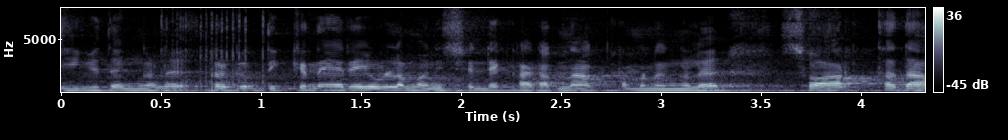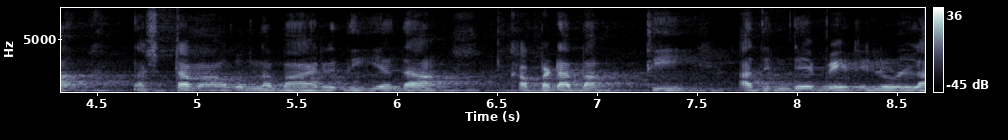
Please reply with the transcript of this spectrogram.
ജീവിതങ്ങൾ പ്രകൃതിക്ക് നേരെയുള്ള മനുഷ്യന്റെ കടന്നാക്രമണങ്ങൾ സ്വാർത്ഥത നഷ്ടമാകുന്ന ഭാരതീയത കപടഭക്തി അതിന്റെ പേരിലുള്ള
